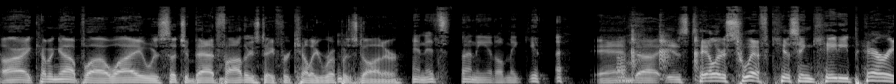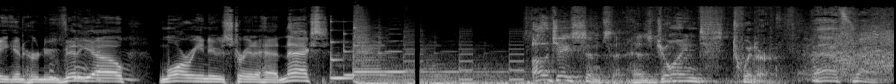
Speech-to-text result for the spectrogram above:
All right, coming up, uh, why it was such a bad Father's Day for Kelly Ripa's daughter. And it's funny. It'll make you. And uh, is Taylor Swift kissing Katy Perry in her new video? More E News straight ahead next. O.J. Simpson has joined Twitter. That's right.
